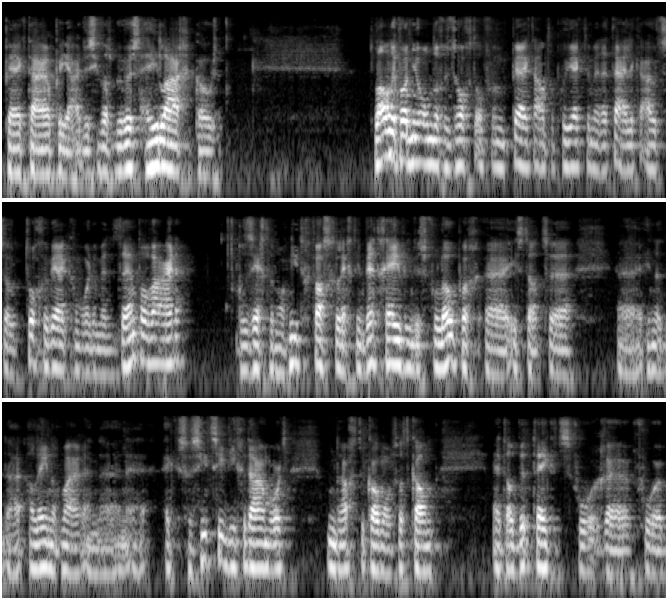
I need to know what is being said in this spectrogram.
per hectare per jaar. Dus die was bewust heel laag gekozen. Landelijk wordt nu onderzocht of een beperkt aantal projecten met een tijdelijke uitstoot toch gewerkt kan worden met de drempelwaarde. Dat is echter nog niet vastgelegd in wetgeving, dus voorlopig is dat alleen nog maar een, een, exercitie die gedaan wordt om erachter te komen of dat kan. En dat betekent voor, voor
